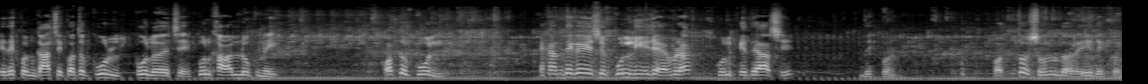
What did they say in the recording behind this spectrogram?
এ দেখুন গাছে কত কুল কুল হয়েছে, কুল খাওয়ার লোক নেই। কত কুল। এখান থেকে এসে কুল নিয়ে যাই আমরা, কুল খেতে আসি। দেখুন কত সুন্দর, এই দেখুন।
